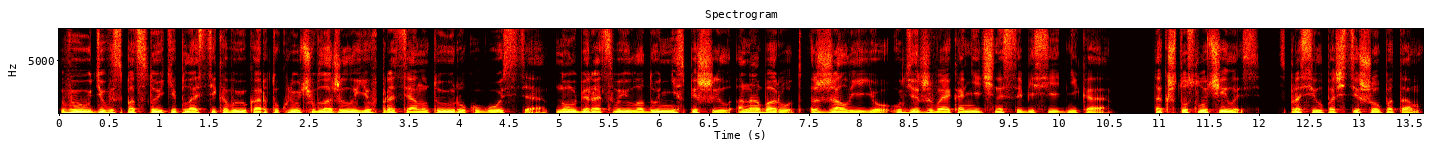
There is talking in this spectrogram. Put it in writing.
Выудив из-под стойки пластиковую карту-ключ, вложил ее в протянутую руку гостя, но убирать свою ладонь не спешил, а наоборот, сжал ее, удерживая конечность собеседника. «Так что случилось?» – спросил почти шепотом.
